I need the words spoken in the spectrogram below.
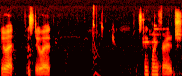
Do it. Just do it. Just take my fridge.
